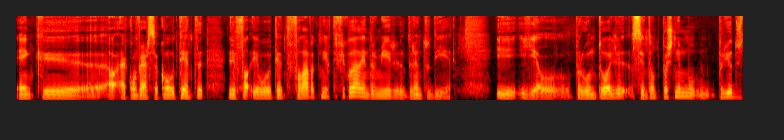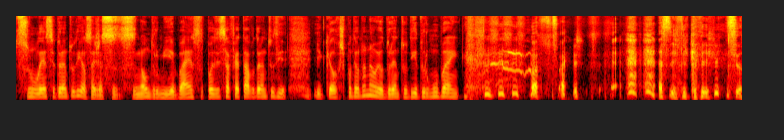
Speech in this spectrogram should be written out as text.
em que uh, a, a, conversa com o utente, ele, o utente falava que tinha dificuldade em dormir durante o dia. E, e ele perguntou-lhe se então depois tinha períodos de sonolência durante o dia, ou seja, se, se, não dormia bem, se depois isso afetava durante o dia. E que ele respondeu: Não, não, eu durante o dia durmo bem. ou seja, assim fica difícil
